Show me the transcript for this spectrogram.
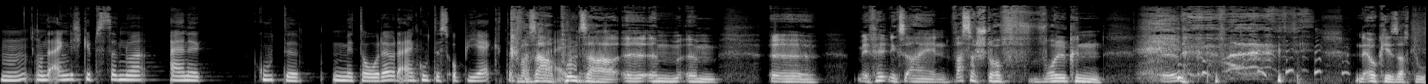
Und eigentlich gibt's dann nur eine gute Methode oder ein gutes Objekt. Quasar, Pulsar, äh, ähm, ähm, äh, mir fällt nichts ein. Wasserstoffwolken. Äh, Ne, okay, sag du.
